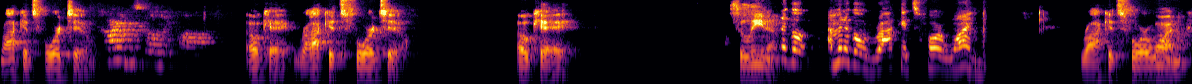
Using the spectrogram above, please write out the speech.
Rockets 4 2. Card going off. Okay, Rockets 4 2. Okay, Selena. I'm gonna go. I'm gonna go Rockets four one. Rockets four one.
